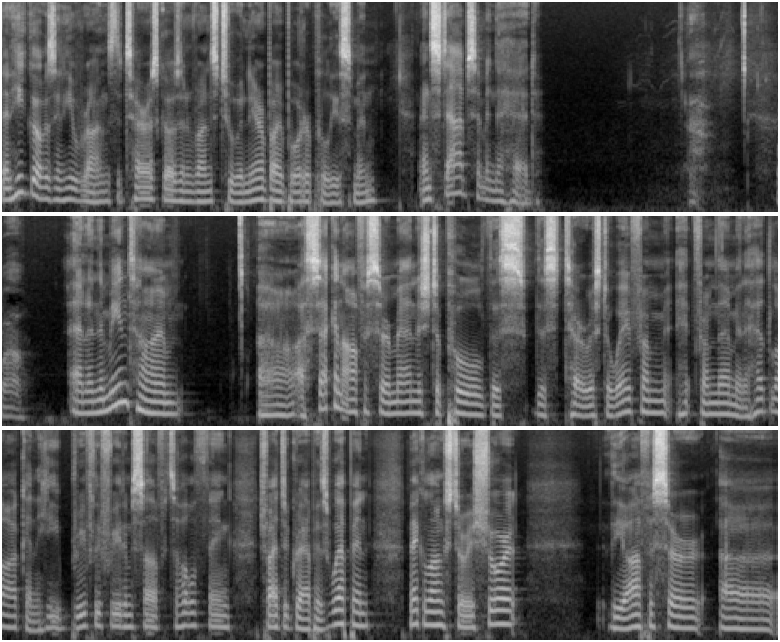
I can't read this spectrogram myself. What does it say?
Then he goes and he runs. The terrorist goes and runs to a nearby border policeman and stabs him in the head. Wow. And in the meantime, uh, a second officer managed to pull this this terrorist away from from them in a headlock, and he briefly freed himself. It's a whole thing. Tried to grab his weapon. Make a long story short, the officer uh,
